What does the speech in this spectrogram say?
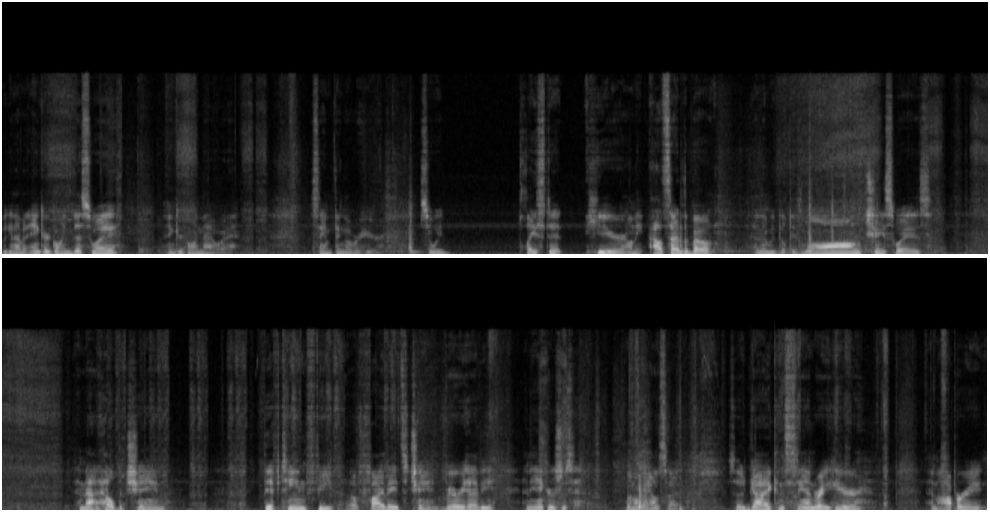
we can have an anchor going this way, anchor going that way. Same thing over here. So we placed it here on the outside of the boat, and then we built these long chaseways, and that held the chain 15 feet of 5 8 chain, very heavy, and the anchor is just on the outside. So a guy can stand right here and operate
